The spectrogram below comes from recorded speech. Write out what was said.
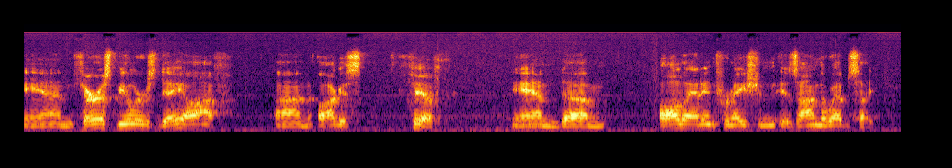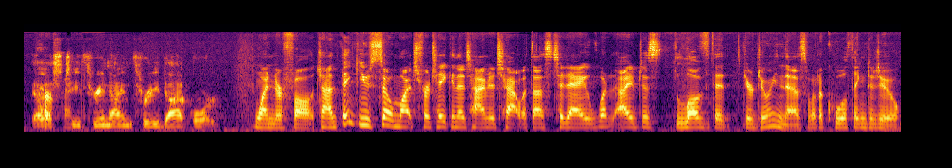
and Ferris Bueller's Day Off on August 5th. And um, all that information is on the website, lst393.org. Wonderful. John, thank you so much for taking the time to chat with us today. What I just love that you're doing this. What a cool thing to do.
